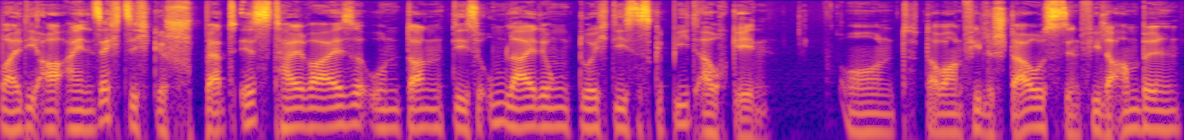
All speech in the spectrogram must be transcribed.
Weil die A61 gesperrt ist teilweise und dann diese Umleitung durch dieses Gebiet auch gehen. Und da waren viele Staus, sind viele Ampeln.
